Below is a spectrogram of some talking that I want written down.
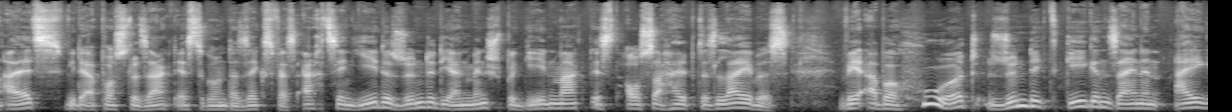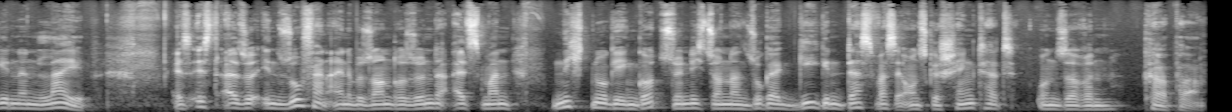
als, wie der Apostel sagt, 1. Korinther 6, Vers 18, jede Sünde, die ein Mensch begehen mag, ist außerhalb des Leibes. Wer aber hurt, sündigt gegen seinen eigenen Leib. Es ist also insofern eine besondere Sünde, als man nicht nur gegen Gott sündigt, sondern sogar gegen das, was er uns geschenkt hat, unseren Körper.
